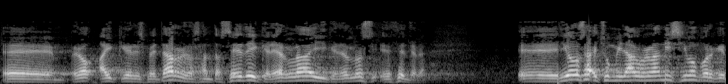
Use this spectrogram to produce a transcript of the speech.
Eh, pero hay que respetar la Santa Sede y quererla y quererlos, etcétera. Eh, Dios ha hecho un milagro grandísimo porque,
